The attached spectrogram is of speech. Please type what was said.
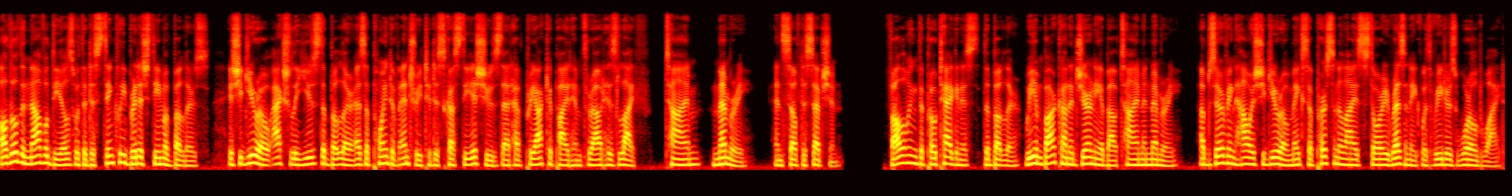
Although the novel deals with a distinctly British theme of butlers, Ishiguro actually used the butler as a point of entry to discuss the issues that have preoccupied him throughout his life time, memory, and self deception. Following the protagonist, the butler, we embark on a journey about time and memory, observing how Ishiguro makes a personalized story resonate with readers worldwide.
